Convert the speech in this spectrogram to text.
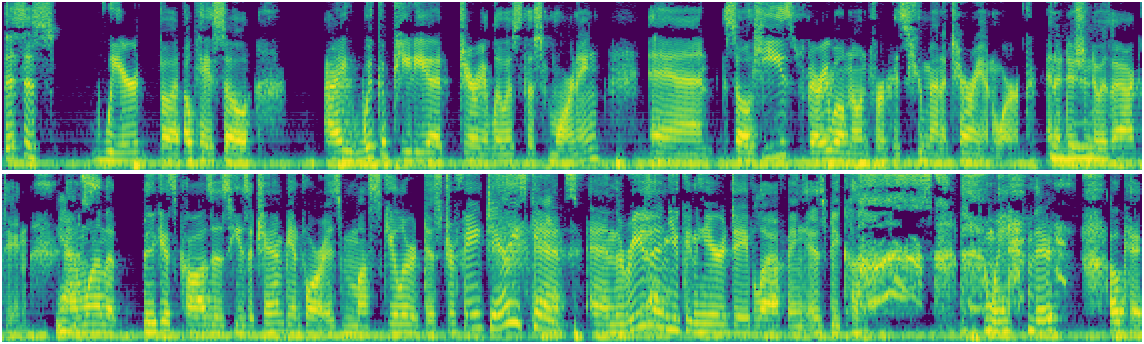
this is weird, but okay. So I Wikipedia Jerry Lewis this morning, and so he's very well known for his humanitarian work in mm-hmm. addition to his acting. Yes. And one of the biggest causes he's a champion for is muscular dystrophy. Jerry's kids. and the reason you can hear Dave laughing is because when they're okay,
